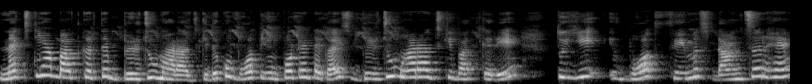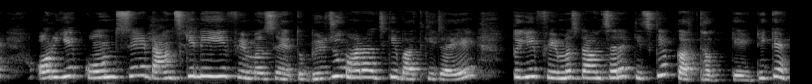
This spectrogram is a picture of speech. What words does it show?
नेक्स्ट यहाँ बात करते हैं बिरजू महाराज की। देखो, बहुत इंपॉर्टेंट है गाइस बिरजू महाराज की बात करें तो ये बहुत फ़ेमस डांसर हैं और ये कौन से डांस के लिए ये फ़ेमस है? तो बिरजू महाराज की बात की जाए तो ये फ़ेमस डांसर है किसके? कथक के, ठीक है?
